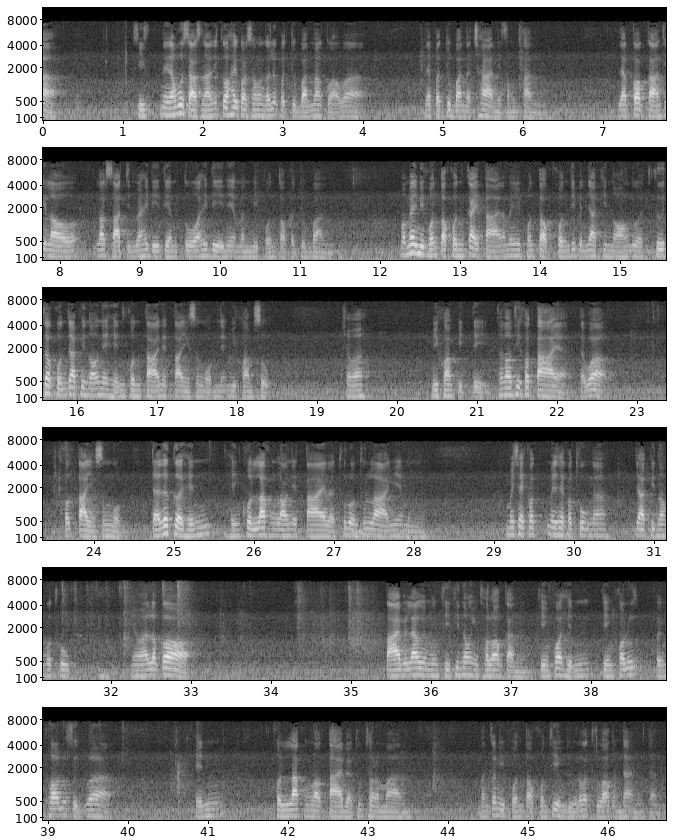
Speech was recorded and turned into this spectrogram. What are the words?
ในทางพุทธศาสนานี่ก็ให้ความสำคัญกับเรื่องปัจจุบันมากกว่าว่า ในปัจจุบันชาติเนี่ยสำคัญ แล้วก็การที่เรารักษาจิตไว้ให้ดีเตรียมตัวให้ดีเนี่ยมันมีผลต่อปัจจุบัน มันไม่มีผลต่อคนใกล้ตายแล้วไม่มีผลต่อคนที่เป็นญาติพี่น้องด้วย คือถ้าคนญาติพี่น้องเนี่ยเห็นคนตายเนี่ยตายอย่างสงบเนี่ยมีความสุขใช่ไหมมีความปิติทั้งที่เขาตายอะแต่ว่าเขาตายอย่างสงบ แต่ถ้าเกิดเห็นเห็นคนรักของเราเนี่ยตายแบบทุรนทุรายเนี่ยมันไม่ใช่เขาไม่ใช่เขาทุกนะญาติพี่น้องก็ทุกใช่ไหมแล้วก็ ตายไปแล้วบางทีพี่น้องยังทะเลาะกัน เพียงเพราะเห็นเพียงเพราะรู้เพียงเพราะรู้สึกว่าเห็น คนรักของเราตายแบบทุกข์ทรมาน มันก็มีผลต่อคนที่ยังอยู่แล้วก็ทะเลาะกันได้เหมือนกัน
